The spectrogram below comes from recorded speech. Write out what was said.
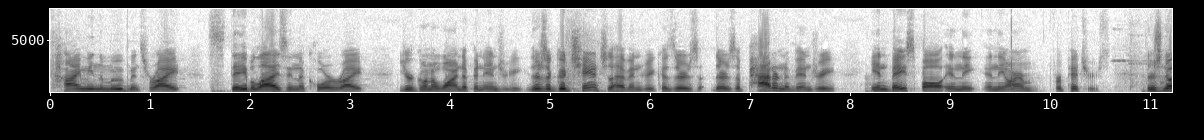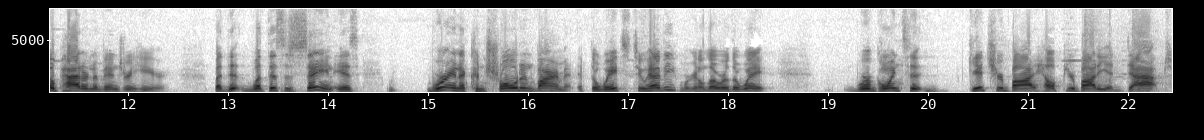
timing the movements right, stabilizing the core right, you're going to wind up in injury. There's a good chance you'll have injury because there's, there's a pattern of injury in baseball in the, in the arm for pitchers. There's no pattern of injury here. But th what this is saying is we're in a controlled environment. If the weight's too heavy, we're going to lower the weight. We're going to get your body, help your body adapt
